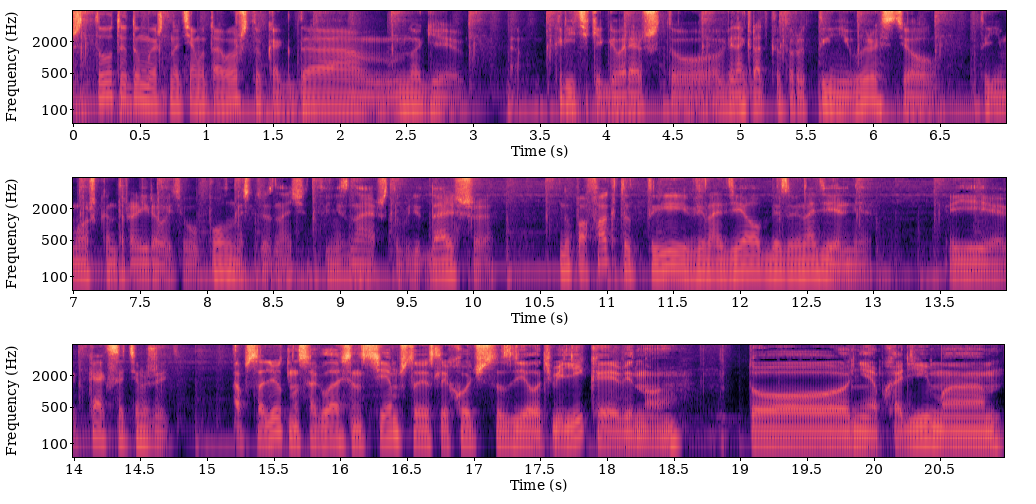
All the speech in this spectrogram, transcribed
Что ты думаешь на тему того, что когда многие там, критики говорят, что виноград, который ты не вырастил, ты не можешь контролировать его полностью, значит, ты не знаешь, что будет дальше. Но по факту ты винодел без винодельни. И как с этим жить? абсолютно согласен с тем, что если хочется сделать великое вино, то необходимо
